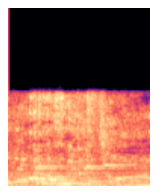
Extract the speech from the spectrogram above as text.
狂。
